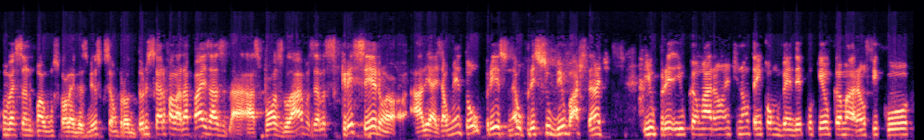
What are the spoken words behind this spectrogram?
conversando com alguns colegas meus que são produtores, os caras falaram, rapaz, as, as pós-lavas, elas cresceram, aliás, aumentou o preço, né? O preço subiu bastante. E o, pre, e o camarão a gente não tem como vender porque o camarão ficou,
